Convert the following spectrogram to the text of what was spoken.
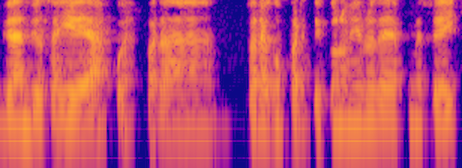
grandiosas ideas pues para, para compartir con los miembros de FMCA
